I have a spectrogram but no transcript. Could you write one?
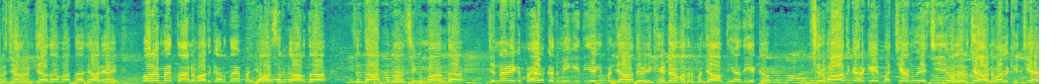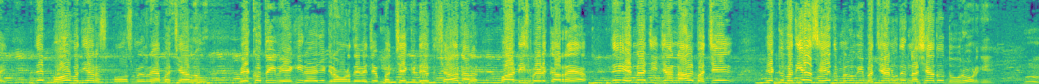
ਰੁਝਾਨ ਜ਼ਿਆਦਾ ਵੱਧਦਾ ਜਾ ਰਿਹਾ ਹੈ ਪਰ ਮੈਂ ਧੰਨਵਾਦ ਕਰਦਾ ਪੰਜਾਬ ਸਰਕਾਰ ਦਾ, ਸਰਦਾਰ ਭਗਵੰਤ ਸਿੰਘ ਮਾਨ ਦਾ, ਜਿਨ੍ਹਾਂ ਨੇ ਇੱਕ ਪਹਿਲ ਕਦਮੀ ਕੀਤੀ ਹੈ ਕਿ ਪੰਜਾਬ ਦੇ ਵਿੱਚ ਖੇਡਾਂ ਮਤਲਬ ਪੰਜਾਬ ਦੀਆਂ ਦੀ ਇੱਕ ਸ਼ੁਰੂਆਤ ਕਰਕੇ ਬੱਚਿਆਂ ਨੂੰ ਇਸ ਚੀਜ਼ ਵੱਲ ਰੁਝਾਨ ਵੱਲ ਖਿੱਚਿਆ ਹੈ ਤੇ ਬਹੁਤ ਵਧੀਆ ਰਿਸਪੌਂਸ ਮਿਲ ਰਿਹਾ ਬੱਚਿਆਂ ਨੂੰ ਵੇਖੋ, ਤੁਸੀਂ ਵੇਖ ਹੀ ਰਹੇ ਜੇ ਗਰਾਊਂਡ ਦੇ ਵਿੱਚ ਬੱਚੇ ਕਿੱਡੇ ਉਤਸ਼ਾਹ ਨਾਲ ਪਾਰਟਿਸਿਪੇਟ ਕਰ ਰਹੇ ਆ। ਤੇ ਇਹਨਾਂ ਚੀਜ਼ਾਂ ਨਾਲ ਬੱਚੇ ਇੱਕ ਵਧੀਆ ਸਿਹਤ ਮਿਲੂਗੀ ਬੱਚਿਆਂ ਨੂੰ ਤੇ ਨਸ਼ਿਆਂ ਤੋਂ ਦੂਰ ਹੋਣਗੇ ਹੂੰ।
